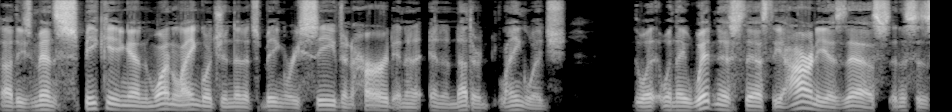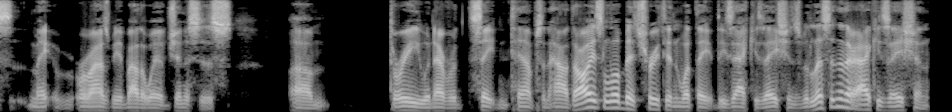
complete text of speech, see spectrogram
uh, these men speaking in one language and then it's being received and heard in, a, in another language. When they witness this, the irony is this, and this is reminds me, by the way, of Genesis um, three. Whenever Satan tempts, and how there's always a little bit of truth in what they these accusations. But listen to their accusation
